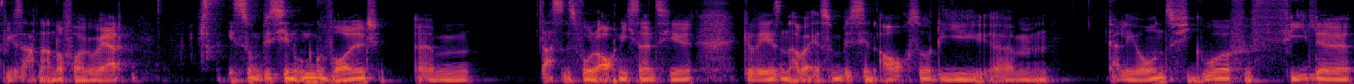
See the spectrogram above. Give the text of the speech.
wie gesagt, eine andere Folge wert. Ist so ein bisschen ungewollt. Ähm, das ist wohl auch nicht sein Ziel gewesen, aber er ist so ein bisschen auch so die ähm, Galionsfigur für viele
